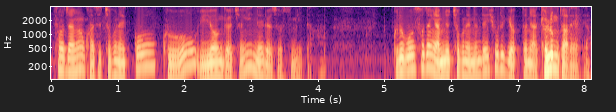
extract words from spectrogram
서장은 과세 처분했고 그후 위헌 결정이 내려졌습니다. 그리고 서장이 압류 처분했는데 효력이 어떠냐 결론부터 알아야 돼요.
